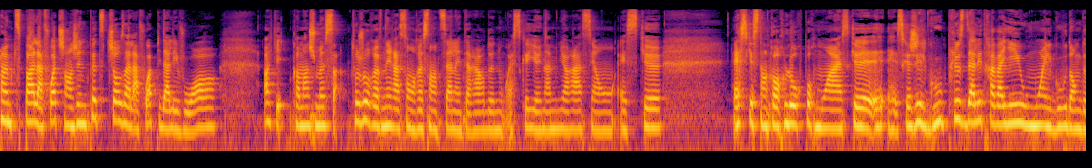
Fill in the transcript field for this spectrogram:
un petit pas à la fois, de changer une petite chose à la fois, puis d'aller voir, OK, comment je me sens? Toujours revenir à son ressenti à l'intérieur de nous. Est-ce qu'il y a une amélioration? Est-ce que est-ce que c'est encore lourd pour moi? Est-ce que est-ce que j'ai le goût plus d'aller travailler ou moins le goût? Donc de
